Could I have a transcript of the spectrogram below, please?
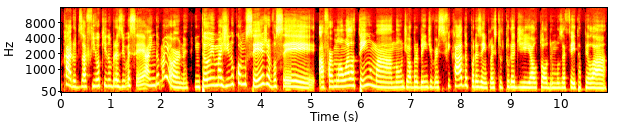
cara, o desafio aqui no Brasil vai ser ainda maior, né? Então eu imagino como seja, você. A Fórmula 1 ela tem uma mão de obra bem diversificada, por exemplo, a estrutura de autódromos é feita pela,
